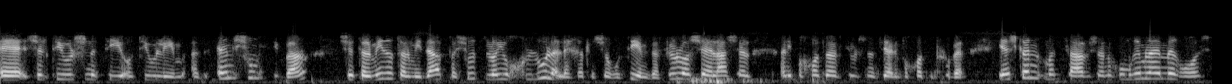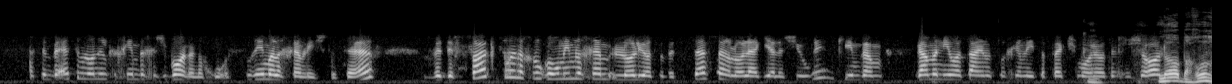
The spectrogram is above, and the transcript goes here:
אה, של טיול שנתי או טיולים, אז אין שום סיבה שתלמיד או תלמידה פשוט לא יוכלו ללכת לשירותים. זה אפילו לא שאלה של אני פחות אוהב טיול שנתי, אני פחות מתחבר. יש כאן מצב שאנחנו אומרים להם מראש, אתם בעצם לא נלקחים בחשבון, אנחנו אוסרים עליכם להשתתף, ודה פקטו אנחנו גורמים לכם לא להיות בבית הספר, לא להגיע לשיעורים, כי אם גם גם אני או אתה היינו צריכים להתאפק שמונה או תשע שעות. לא, ברור.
